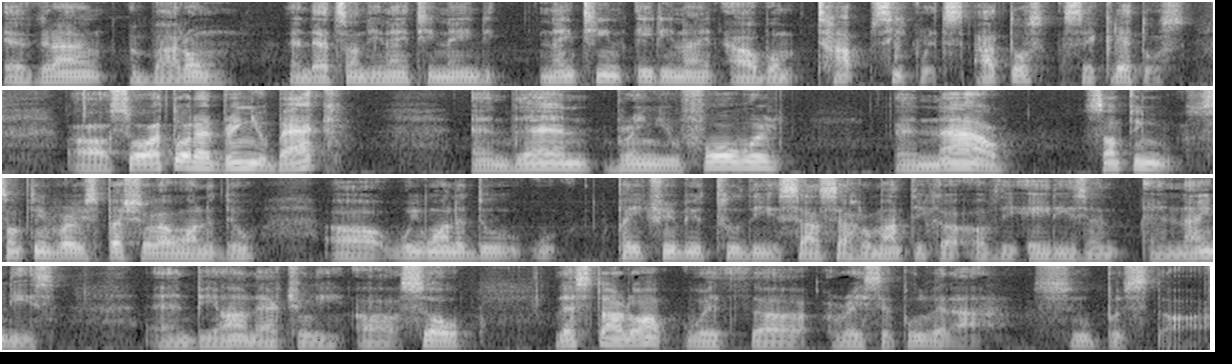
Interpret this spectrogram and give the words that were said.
El Gran Varón. And that's on the 1989 album Top Secrets, Altos Secretos. Uh, so I thought I'd bring you back and then bring you forward. And now something something very special I want to do. Uh, we want to do pay tribute to the salsa romantica of the 80s and, and 90s and beyond actually. Uh, so let's start off with uh, Ray Sepulveda, superstar.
